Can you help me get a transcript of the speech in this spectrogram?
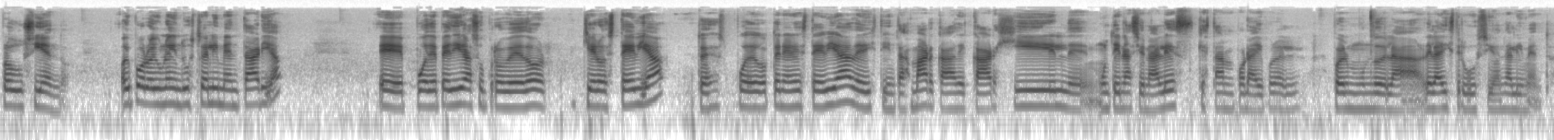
produciendo. Hoy por hoy una industria alimentaria eh, puede pedir a su proveedor, quiero stevia, entonces puede obtener stevia de distintas marcas, de Cargill, de multinacionales que están por ahí, por el, por el mundo de la, de la distribución de alimentos.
